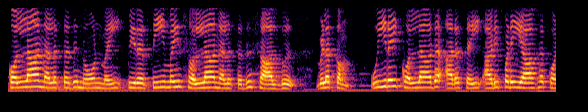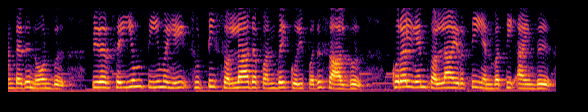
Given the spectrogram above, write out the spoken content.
கொல்லா நலத்தது நோன்மை பிறர் தீமை சொல்லா நலத்தது சால்பு. விளக்கம். உயிரை கொல்லாத அறத்தை அடிப்படையாக கொண்டது நோன்பு. பிறர் செய்யும் தீமையை சுட்டி சொல்லாத பண்பை குறிப்பது சால்பு. குரல் எண் தொள்ளாயிரத்தி எண்பத்தி ஐந்து.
